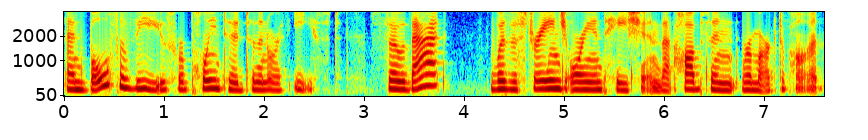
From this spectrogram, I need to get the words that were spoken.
and both of these were pointed to the northeast. So that was a strange orientation that Hobson remarked upon.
